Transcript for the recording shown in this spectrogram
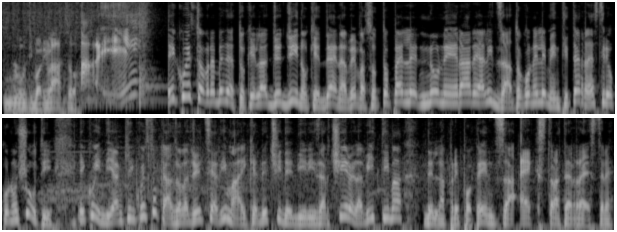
l'ultimo arrivato. Ah, e? E questo avrebbe detto che l'aggeggino che Dan aveva sotto pelle non era realizzato con elementi terrestri o conosciuti e quindi anche in questo caso l'agenzia di Mike decide di risarcire la vittima della prepotenza extraterrestre.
